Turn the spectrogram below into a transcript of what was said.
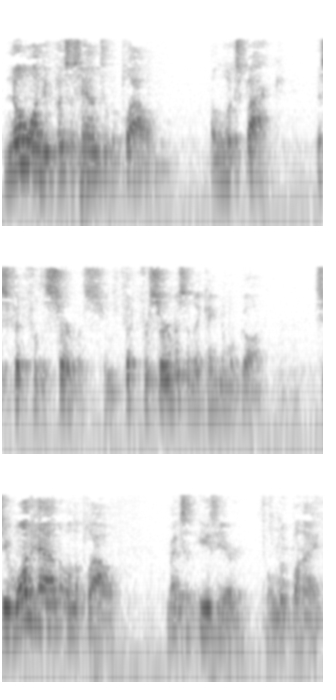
No one who puts his hand to the plow and looks back is fit for the service, fit for service in the kingdom of God. See, one hand on the plow makes it easier to look behind.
